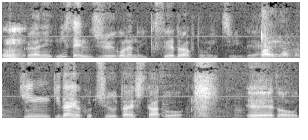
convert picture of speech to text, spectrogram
うんこ。れは、ね、2015年の育成ドラフトの1位で、はいはいはい。近畿大学を中退した後、えーと、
